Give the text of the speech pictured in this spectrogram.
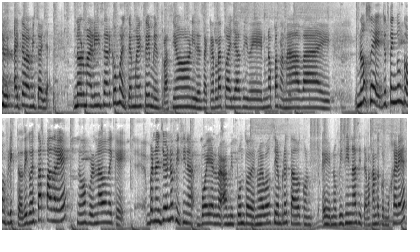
ahí te va mi toalla. Normalizar como el tema este de menstruación y de sacar la toalla así de no pasa nada y... No sé, yo tengo un conflicto. Digo, está padre, ¿no? Por un lado de que... eh, Bueno, yo en oficina, voy a, a mi punto de nuevo, siempre he estado con, eh, en oficinas y trabajando con mujeres.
